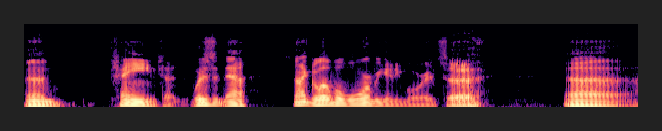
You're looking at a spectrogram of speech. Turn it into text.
uh, change. What is it now? It's not global warming anymore. It's uh, uh,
